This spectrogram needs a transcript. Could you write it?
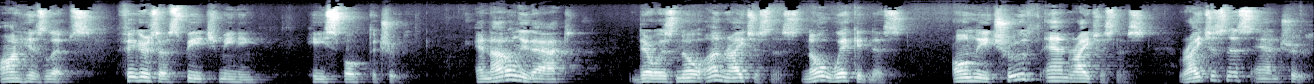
on his lips. Figures of speech meaning he spoke the truth. And not only that, there was no unrighteousness, no wickedness, only truth and righteousness. Righteousness and truth.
